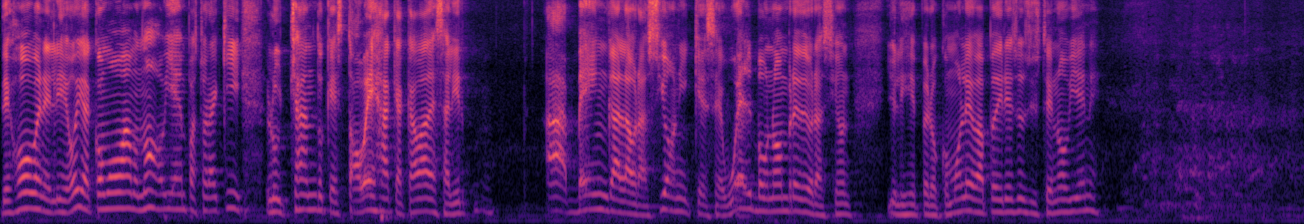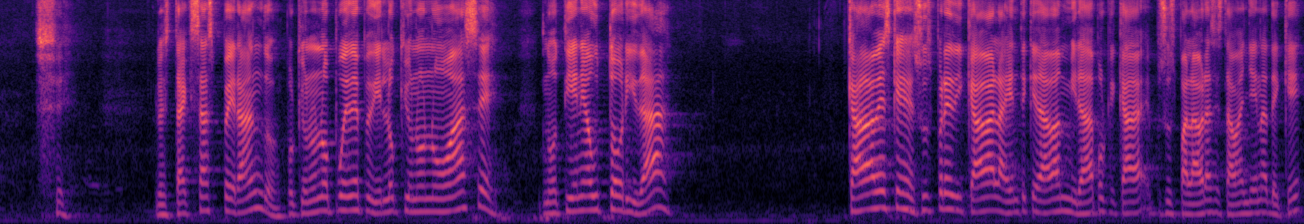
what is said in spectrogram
de jóvenes, le dije, oiga, ¿cómo vamos? No, bien, pastor, aquí luchando que esta oveja que acaba de salir ah, venga la oración y que se vuelva un hombre de oración. Yo le dije, pero ¿cómo le va a pedir eso si usted no viene? Sí. Lo está exasperando, porque uno no puede pedir lo que uno no hace, no tiene autoridad. Cada vez que Jesús predicaba, la gente quedaba admirada porque sus palabras estaban llenas de qué?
